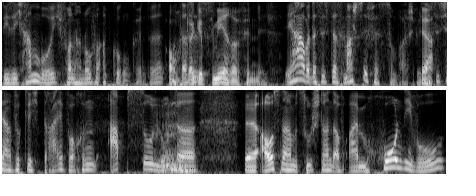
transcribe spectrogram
die sich Hamburg von Hannover abgucken könnte. auch Und das da ist, gibt's mehrere, finde ich. Ja, aber das ist das Maschseefest zum Beispiel. Ja. Das ist ja wirklich drei Wochen absoluter äh, Ausnahmezustand auf einem hohen Niveau.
